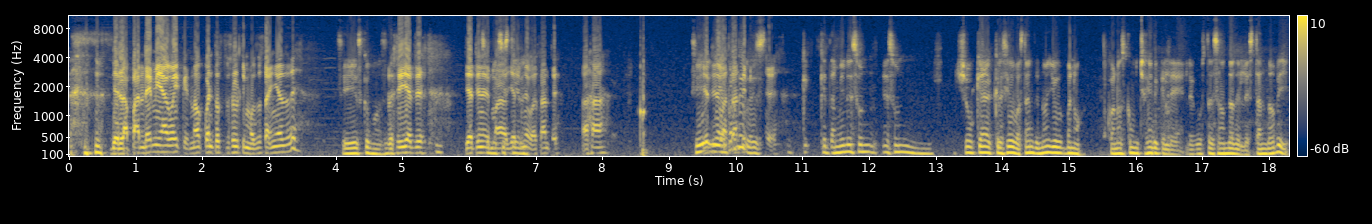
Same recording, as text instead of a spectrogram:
de la pandemia, güey, que no cuento estos últimos dos años, güey. Sí, es como Pero sí ya, ya tiene más, ya tiene bastante. Ajá. Sí, ya tiene bastante, pues, que, también es un es un show que ha crecido bastante, ¿no? Yo, bueno, conozco mucha gente que le, le gusta esa onda del stand-up y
